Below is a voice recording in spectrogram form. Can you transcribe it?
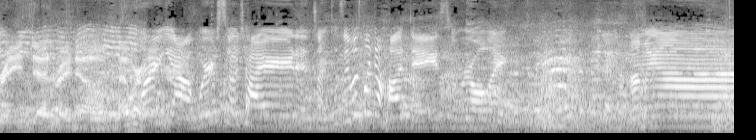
brain dead right now, and we're We're, angry. yeah, we're so tired because it was like a hot day, so we're all like, oh my god.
